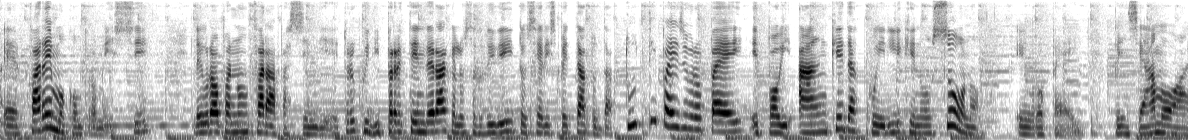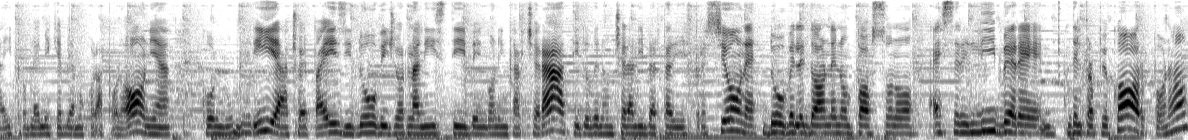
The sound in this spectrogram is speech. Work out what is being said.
eh, faremo compromessi, l'Europa non farà passi indietro e quindi pretenderà che lo Stato di diritto sia rispettato da tutti i paesi europei e poi anche da quelli che non sono europei. Pensiamo ai problemi che abbiamo con la Polonia, con l'Ungheria, cioè paesi dove i giornalisti vengono incarcerati, dove non c'è la libertà di espressione, dove le donne non possono essere libere del proprio corpo, no?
